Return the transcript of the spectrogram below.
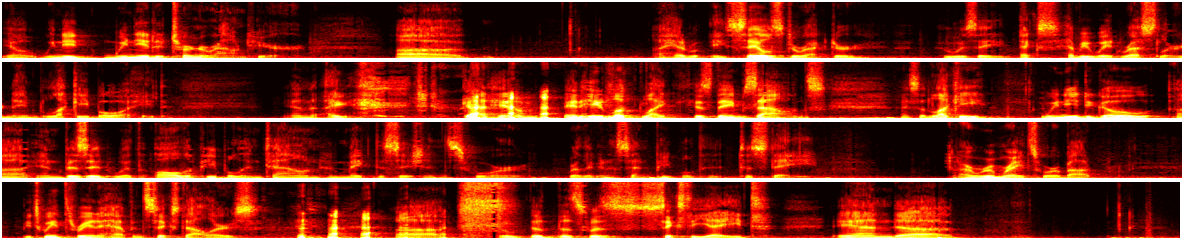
You know, we need, we need a turnaround here. Uh, I had a sales director who was a ex-heavyweight wrestler named Lucky Boyd. And I got him, and he looked like his name sounds. I said, Lucky, we need to go uh, and visit with all the people in town who make decisions for where they're going to send people to, to stay. Our room rates were about between three and a half and six dollars. uh, this was 68. And uh,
